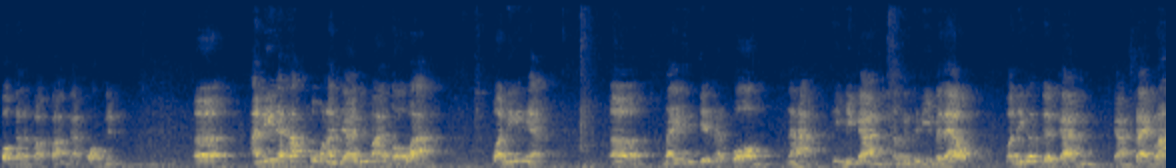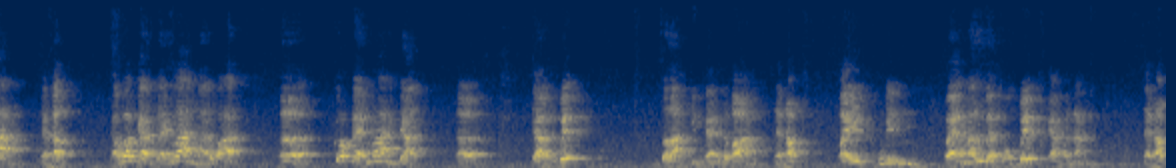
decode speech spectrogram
ป้องกันและปราบปรามการฟอกเงินเอ่ออันนี้นะครับผมกำลังจะอธิบายต่อว่า วันนี้เนี่ยเอ่อใน 17 แพลตฟอร์มนะฮะที่มีการดำเนินคดีไปแล้ว วันนี้ก็เกิดการการแปลงร่างนะครับถามว่าการแปลงร่างหมายว่าเอ่อก็แปลงร่างจากเอ่อจากเว็บสลากกินแบ่งรัฐบาลนะครับ ไปเป็นแฝงมารูปแบบของเว็บการพนันนะครับ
